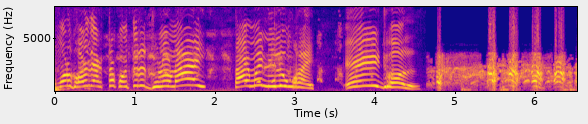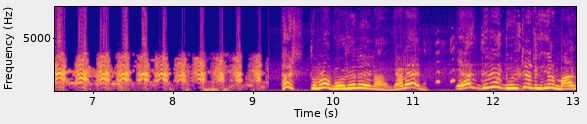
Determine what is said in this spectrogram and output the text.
আমার ঘরে একটা কতিরের ঢোলও নাই তাই মুই নিলুম হয়। এই ঢোল। হ্যাঁ তোমরা বোঝেনে না জানেন? একদিনে দুইটা ডিগির মাছ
